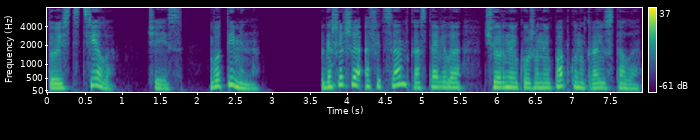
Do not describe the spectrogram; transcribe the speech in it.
То есть тело? Чейз. Вот именно. Подошедшая официантка оставила черную кожаную папку на краю стола.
